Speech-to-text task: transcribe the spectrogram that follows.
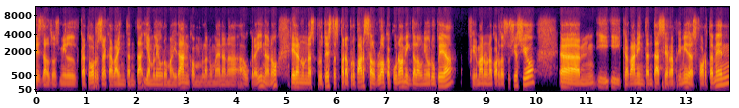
des del 2014, que va intentar, i amb l'Euromaidan, com l'anomenen a, a Ucraïna, no? eren unes protestes per apropar-se al bloc econòmic de la Unió Europea, firmant un acord d'associació eh, i, i que van intentar ser reprimides fortament,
